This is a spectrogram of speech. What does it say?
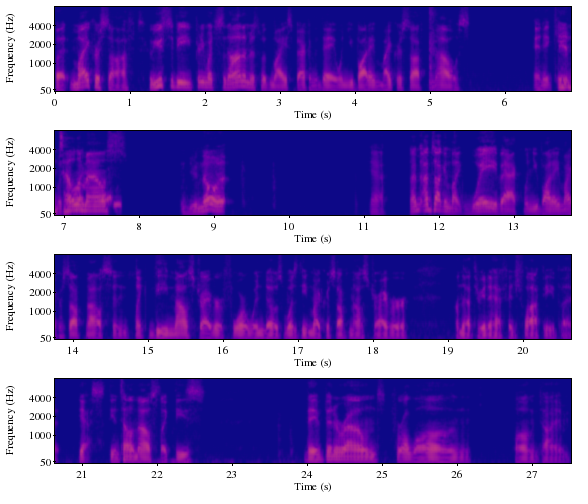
But Microsoft, who used to be pretty much synonymous with mice back in the day when you bought a Microsoft mouse and it came out. IntelliMouse, you know it. Yeah. I'm, I'm talking like way back when you bought a Microsoft mouse and like the mouse driver for Windows was the Microsoft mouse driver on that three and a half inch floppy. But yes, the IntelliMouse, like these, they've been around for a long, long time.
